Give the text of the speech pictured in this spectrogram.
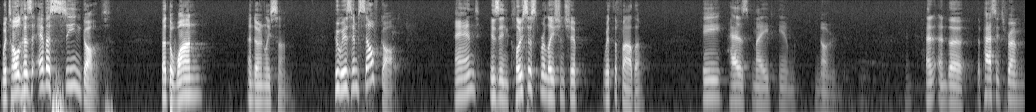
we're told, has ever seen God, but the one and only Son, who is himself God and is in closest relationship with the Father. He has made him known. And, and the the passage from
